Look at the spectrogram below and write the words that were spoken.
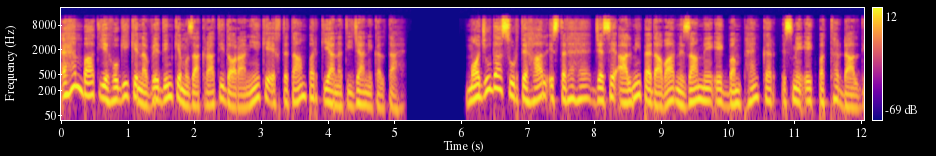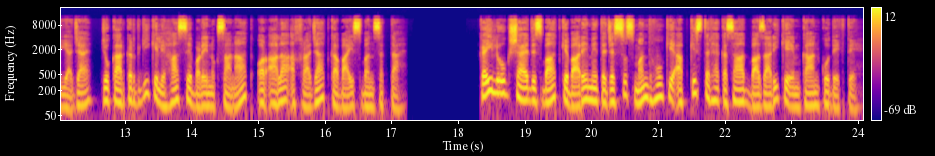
اہم بات یہ ہوگی کہ نوے دن کے مذاکراتی دورانیے کے اختتام پر کیا نتیجہ نکلتا ہے۔ موجودہ صورتحال اس طرح ہے جیسے عالمی پیداوار نظام میں ایک بم پھینک کر اس میں ایک پتھر ڈال دیا جائے جو کارکردگی کے لحاظ سے بڑے نقصانات اور اعلی اخراجات کا باعث بن سکتا ہے۔ کئی لوگ شاید اس بات کے بارے میں تجسس مند ہوں کہ آپ کس طرح کساد بازاری کے امکان کو دیکھتے ہیں۔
